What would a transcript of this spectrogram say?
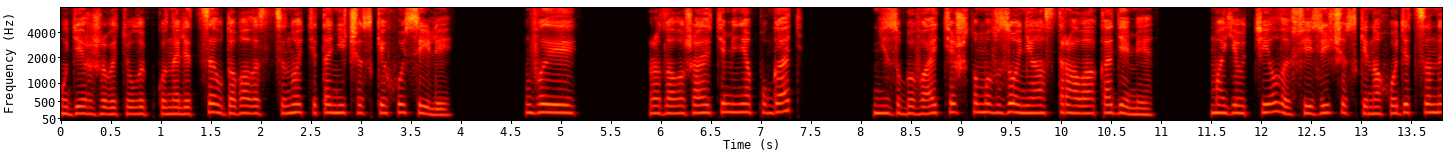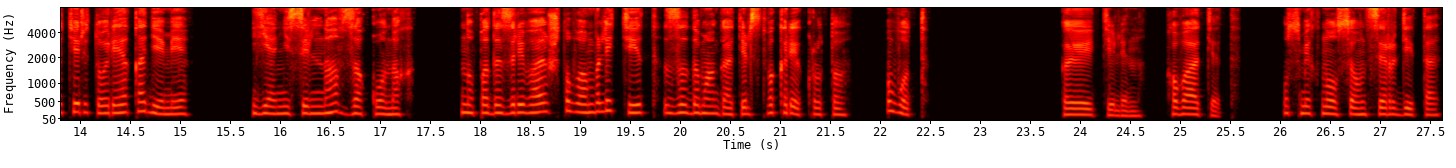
Удерживать улыбку на лице удавалось ценой титанических усилий. «Вы продолжаете меня пугать? Не забывайте, что мы в зоне астрала Академии. Мое тело физически находится на территории Академии. Я не сильна в законах, но подозреваю, что вам влетит за домогательство к рекруту. Вот». «Кейтилин», «Хватит!» — усмехнулся он сердито.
